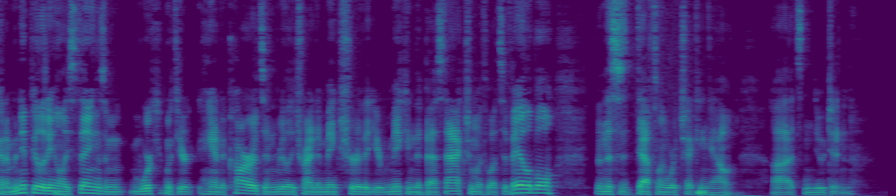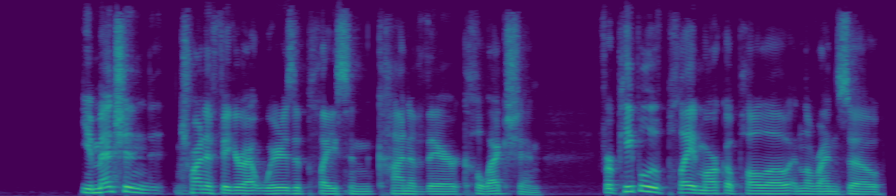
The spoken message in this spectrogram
kind of manipulating all these things and working with your hand of cards and really trying to make sure that you're making the best action with what's available, then this is definitely worth checking out. Uh, it's Newton you mentioned trying to figure out where does it place in kind of their collection. For people who've played Marco Polo and Lorenzo,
